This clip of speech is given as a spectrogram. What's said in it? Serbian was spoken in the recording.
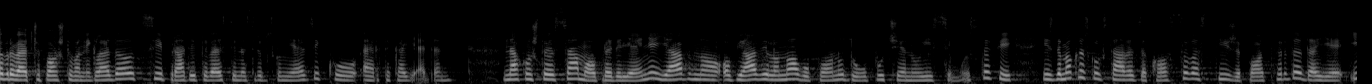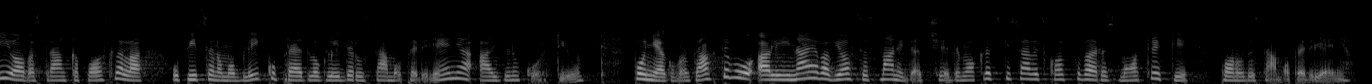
Dobroveče, poštovani gledalci. Pratite vesti na srpskom jeziku RTK 1. Nakon što je samo opredeljenje javno objavilo novu ponudu upućenu Isi Mustafi, iz Demokratskog saveza Kosova stiže potvrda da je i ova stranka poslala u pisanom obliku predlog lideru samoopredeljenja Albinu Kurtiju. Po njegovom zahtevu, ali i najava Vjose Osmani da će Demokratski savez Kosova razmotriti ponudu samoopredeljenja.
